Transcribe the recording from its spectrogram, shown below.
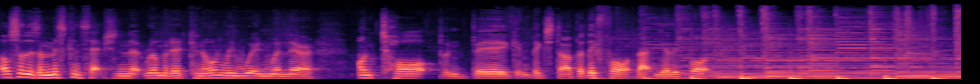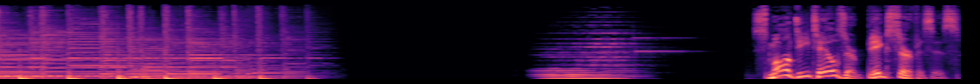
Also, there's a misconception that Real Madrid can only win when they're on top and big and big star, but they fought that year. They fought. Small details are big surfaces.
